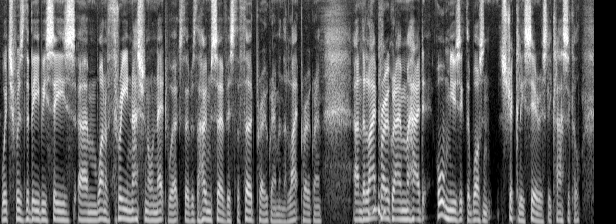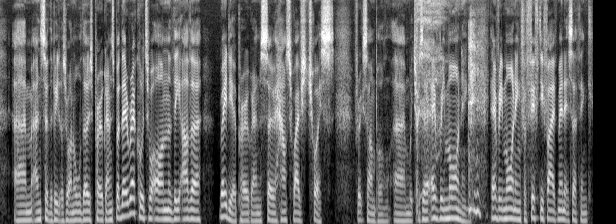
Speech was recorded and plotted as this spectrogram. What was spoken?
which was the BBC's um, one of three national networks. There was the Home Service, the third program, and the Light program, and the Light program had all music that wasn't strictly seriously classical, um, and so the Beatles were on all those programs, but their records were on the other radio programs. So Housewives' Choice, for example, um, which was uh, every morning, every morning for 55 minutes, I think.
